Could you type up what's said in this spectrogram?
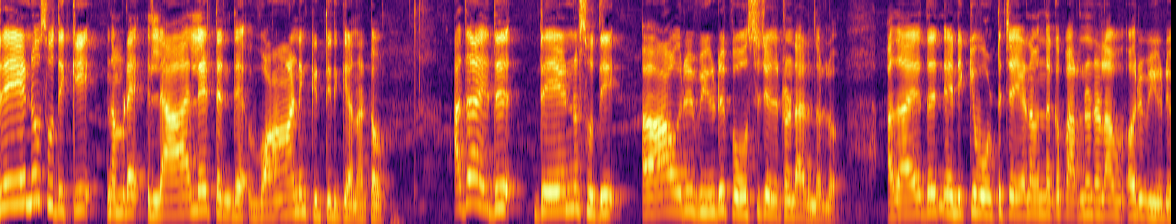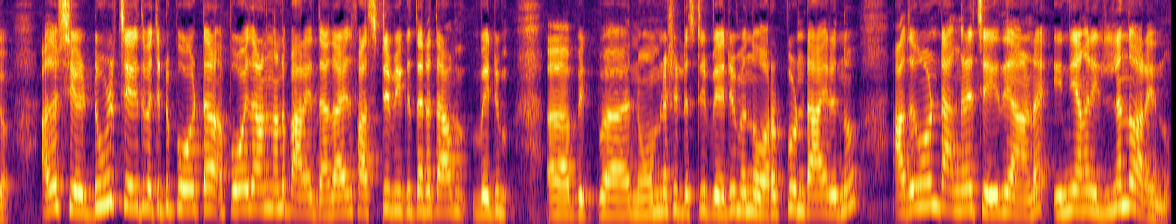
രേണു സുധിക്ക് നമ്മുടെ ലാലേട്ടന്റെ വാണിംഗ് കിട്ടിയിരിക്കുകയാണ് കേട്ടോ. അതായത് രേണു സുധി ആ ഒരു വീഡിയോ പോസ്റ്റ് ചെയ്തിട്ടുണ്ടായിരുന്നല്ലോ. അതായത് എനിക്ക് വോട്ട് ചെയ്യണമെന്നൊക്കെ പറഞ്ഞുകൊണ്ടുള്ള ആ ഒരു വീഡിയോ. അത് ഷെഡ്യൂൾ ചെയ്ത് വെച്ചിട്ട് പോയിട്ട് പോയതാണെന്നാണ് പറയുന്നത്. അതായത് ഫസ്റ്റ് വീക്കിൽ തന്നെ താൻ വരും നോമിനേഷൻ ലിസ്റ്റ് വരുമെന്ന് ഉറപ്പുണ്ടായിരുന്നു. അതുകൊണ്ട് അങ്ങനെ ചെയ്തതാണ് ഇനി അങ്ങനെ ഇല്ലെന്ന് പറയുന്നു.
